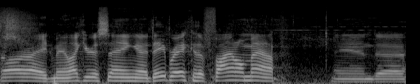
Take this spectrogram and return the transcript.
All right, man. Like you were saying, uh, Daybreak is the final map, and uh,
